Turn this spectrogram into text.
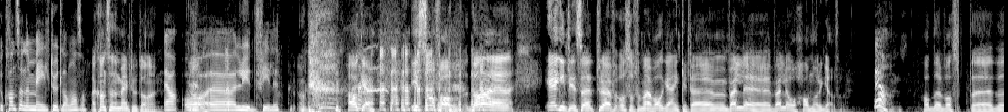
Du kan sende mail til utlandet, altså. Jeg kan sende mail til utlandet. Ja, og eh, lydfiler. Ok, ok. I så fall, da eh, Egentlig så tror jeg også for meg valget er enkelt. Jeg velger, velger å ha Norge, altså. Ja. Hadde valgt eh, det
